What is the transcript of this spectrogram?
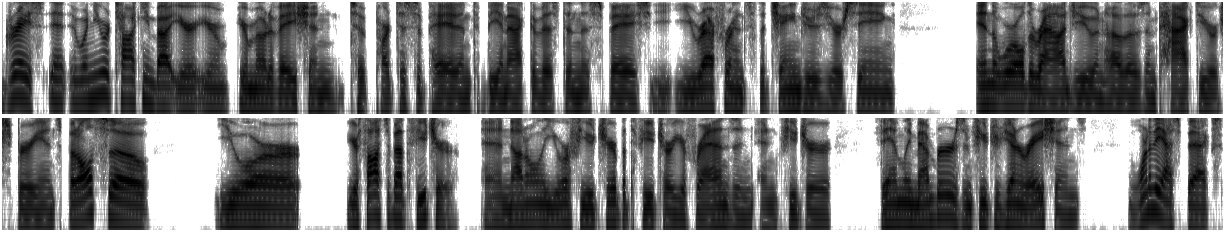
Grace, uh, when you were talking about your your your motivation to participate and to be an activist in this space, you, you referenced the changes you're seeing in the world around you and how those impact your experience, but also your your thoughts about the future and not only your future, but the future of your friends and, and future family members and future generations. One of the aspects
